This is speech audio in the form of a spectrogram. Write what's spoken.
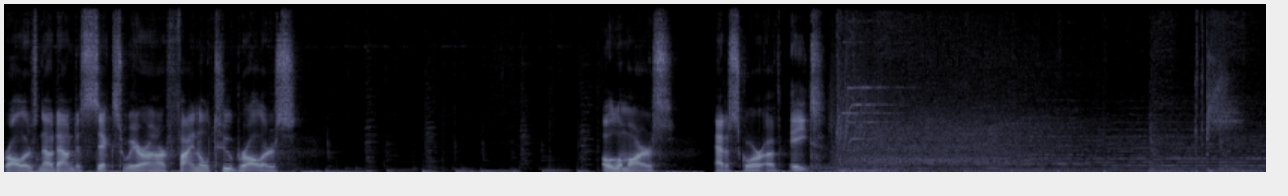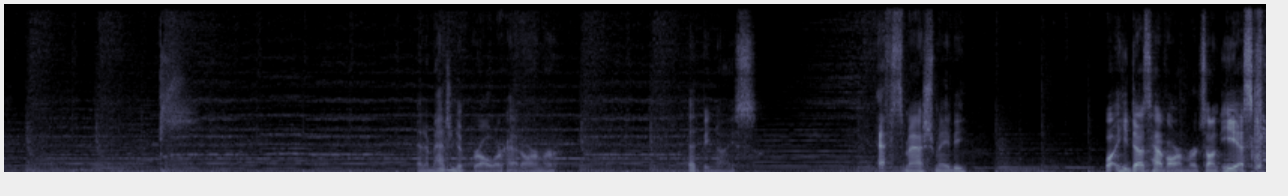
Brawlers now down to six. We are on our final two brawlers. Olimar's at a score of eight. And imagine if Brawler had armor. That'd be nice. F Smash, maybe? Well, he does have armor. It's on ESK.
